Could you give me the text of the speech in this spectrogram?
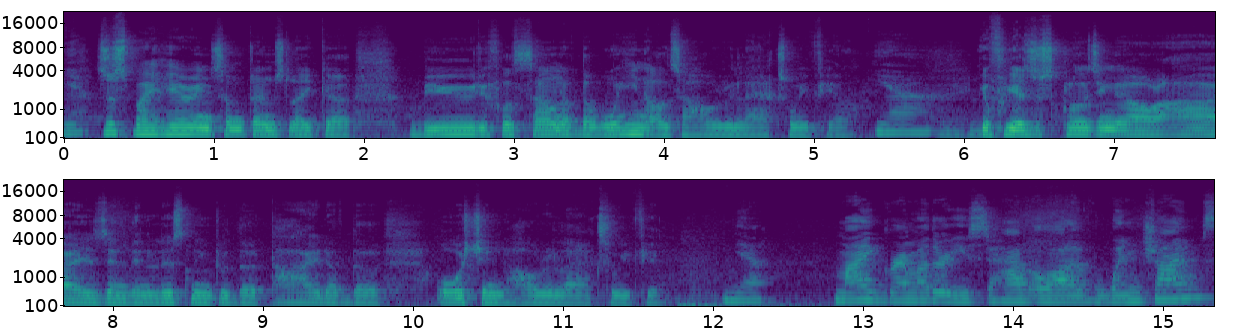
Yeah. Just by hearing sometimes like a beautiful sound of the wind, also how relaxed we feel. yeah If we are just closing our eyes and then listening to the tide of the ocean, how relaxed we feel. yeah my grandmother used to have a lot of wind chimes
